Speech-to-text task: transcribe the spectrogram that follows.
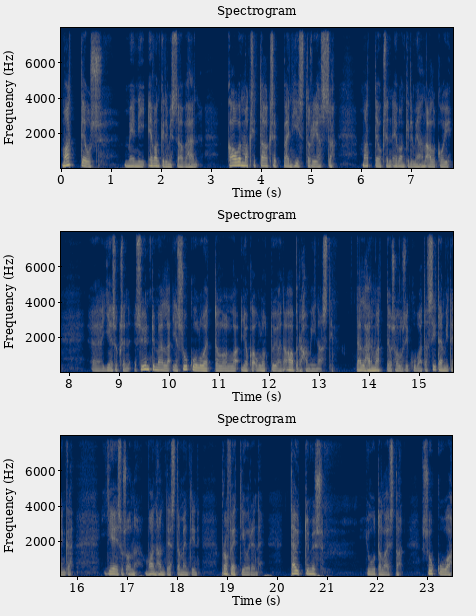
Matteus meni evankeliumissaan vähän kauemmaksi taaksepäin historiassa. Matteuksen evankeliumihan alkoi Jeesuksen syntymällä ja sukuluettelolla, joka ulottui aina Abrahamiin asti. Tällähän Matteus halusi kuvata sitä, mitenkä Jeesus on vanhan testamentin profetioiden täyttymys, juutalaista sukua,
